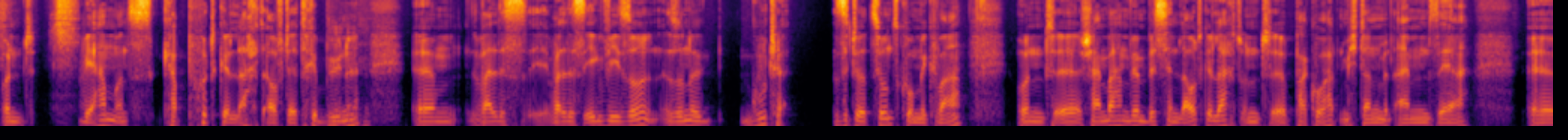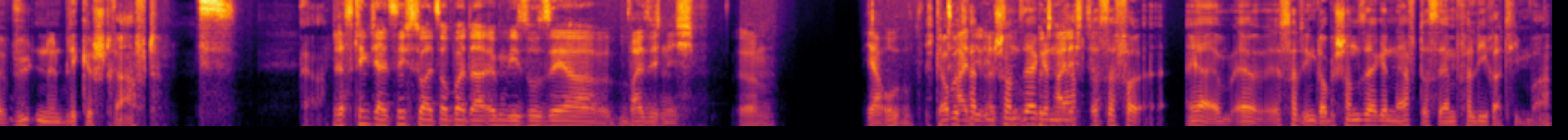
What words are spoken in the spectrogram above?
Und wir haben uns kaputt gelacht auf der Tribüne, mhm. ähm, weil es, weil es irgendwie so, so eine gute Situationskomik war. Und äh, scheinbar haben wir ein bisschen laut gelacht und äh, Paco hat mich dann mit einem sehr äh, wütenden Blick gestraft. Ja. Das klingt ja jetzt nicht so, als ob er da irgendwie so sehr, weiß ich nicht, ähm, ja, ich glaube, es hat ihn schon sehr genervt, dass er, ja, er, es hat ihn, glaube ich, schon sehr genervt, dass er im Verliererteam war.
